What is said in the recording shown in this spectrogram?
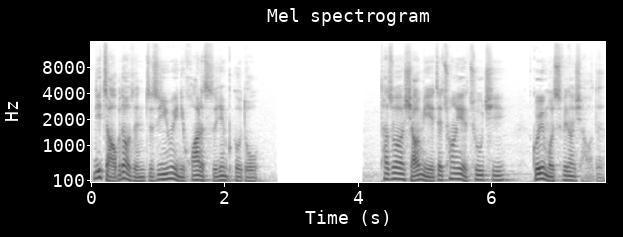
你找不到人，只是因为你花的时间不够多。”他说小米在创业初期规模是非常小的，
